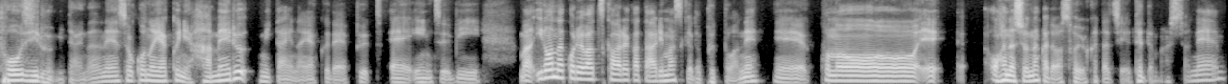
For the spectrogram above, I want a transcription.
投じるみたいなね、そこの役にはめるみたいな役で put A into B。まあいろんなこれは使われ方ありますけど、put はね、えー、このえお話の中ではそういう形で出てましたね。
